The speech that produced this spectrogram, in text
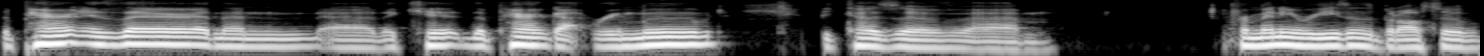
the parent is there and then uh, the kid, the parent got removed because of, um, for many reasons, but also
